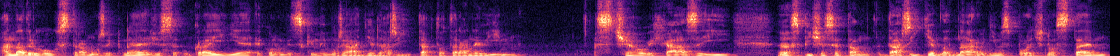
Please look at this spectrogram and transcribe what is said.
a na druhou stranu řekne, že se Ukrajině ekonomicky mimořádně daří. Tak to teda nevím, z čeho vycházejí. Eh, spíše se tam daří těm nadnárodním společnostem,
